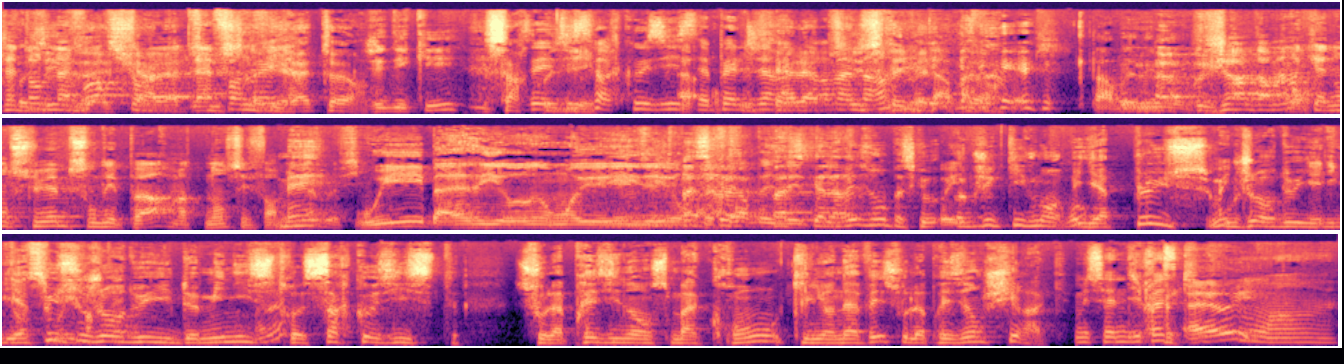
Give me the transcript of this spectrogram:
j'attends de la voir sur la, la fin de vie. J'ai dit qui? Sarkozy. Sarkozy, il s'appelle Gérald Darmanin. Euh, Gérald Darmanin qui annonce lui-même son départ, maintenant, c'est formidable aussi. Oui, bah, on, on, parce qu'elle a raison, parce que objectivement, il y a plus aujourd'hui, il y a plus aujourd'hui de ministres sarkozystes sous la présidence Macron qu'il y en avait sous la présidence Chirac. Mais ça ne dit pas ce qu'ils ah oui. Hein.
